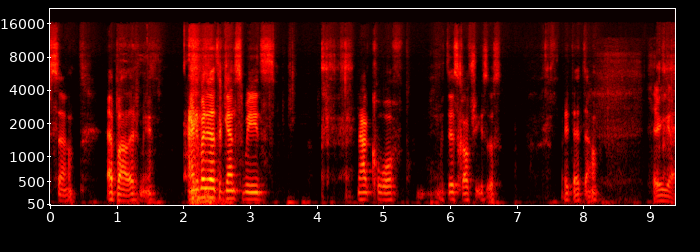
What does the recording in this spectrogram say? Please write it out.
So that bothers me. Anybody that's against weeds, not cool with disc golf Jesus. Write that down. There you go.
